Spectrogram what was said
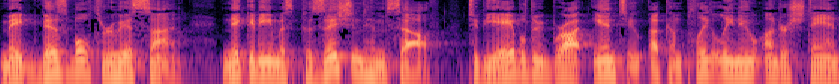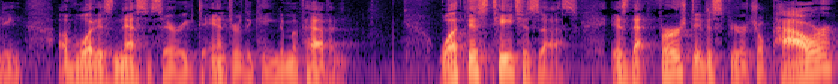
made visible through his Son, Nicodemus positioned himself to be able to be brought into a completely new understanding of what is necessary to enter the kingdom of heaven. What this teaches us is that first it is spiritual power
